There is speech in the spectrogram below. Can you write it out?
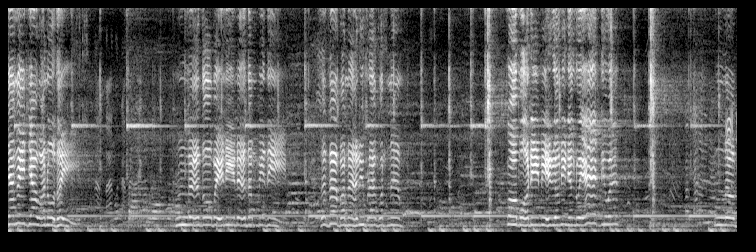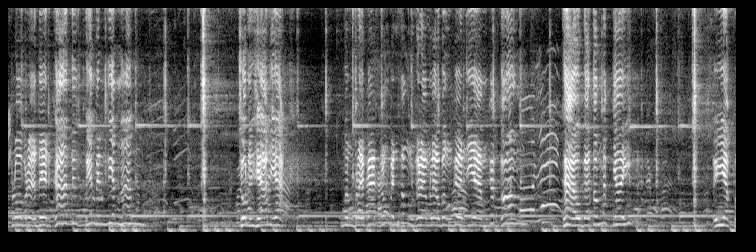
จะให้เจ้าอโนไทยและต่อไปนี้และทำพิธี สถาปนหรือปรากฏนามก็พอดีมีเรื่องนี้เนื่องด้วยเอกดีวะแล้วพระประเทศข้าตึกเปลี่ยนเป็นเวียดนามชนชาติยากมันประกาศลงเป็นสงครามแล้วบังเกิดยามกักกองข้าวก็ต้องนักใจอยากไป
